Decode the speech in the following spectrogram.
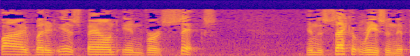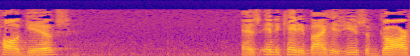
5, but it is found in verse 6 in the second reason that Paul gives. as indicated by his use of gar,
